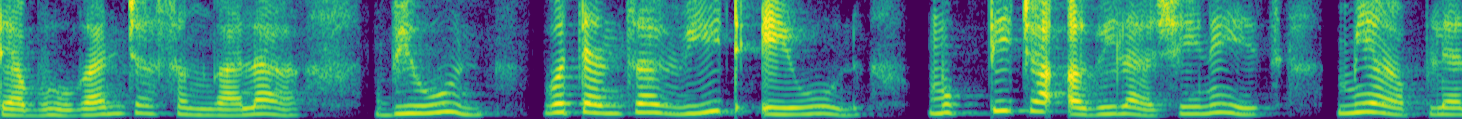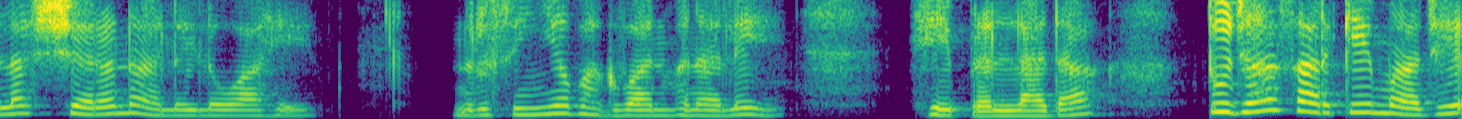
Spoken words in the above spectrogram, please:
त्या भोगांच्या संगाला भिवून व त्यांचा वीट येऊन मुक्तीच्या अभिलाषेनेच मी आपल्याला शरण आलेलो आहे. नृसिंह भगवान म्हणाले हे प्रल्हादा तुझ्यासारखे माझे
